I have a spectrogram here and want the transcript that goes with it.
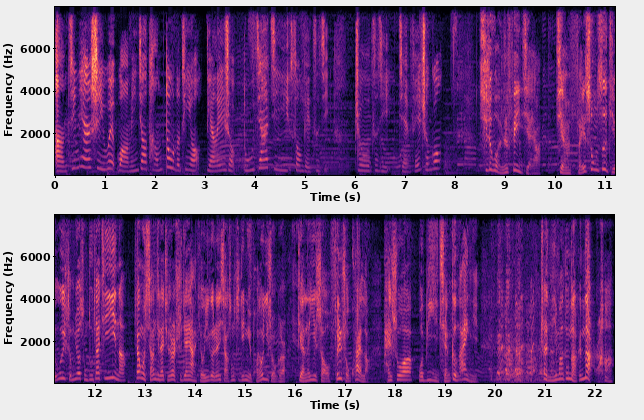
嗯，今天是一位网名叫糖豆的听友点了一首《独家记忆》送给自己，祝自己减肥成功。其实我很是费解呀，减肥送自己为什么要送《独家记忆》呢？让我想起来前段时间呀，有一个人想送自己女朋友一首歌，点了一首《分手快乐》，还说我比以前更爱你。这尼玛都哪跟哪儿啊？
